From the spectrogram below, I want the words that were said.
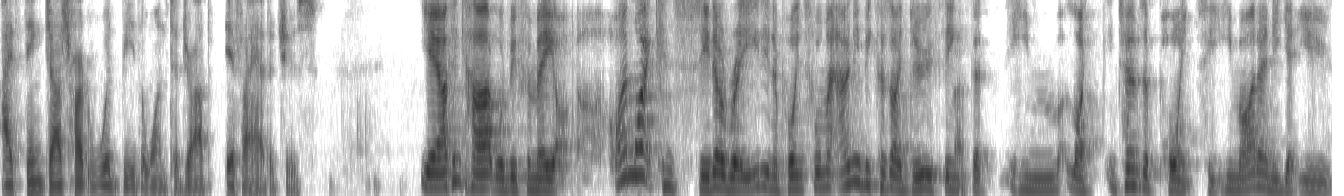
I think Josh Hart would be the one to drop if I had to choose. Yeah, I think Hart would be for me. I might consider Reed in a points format only because I do think that he, like, in terms of points, he, he might only get you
